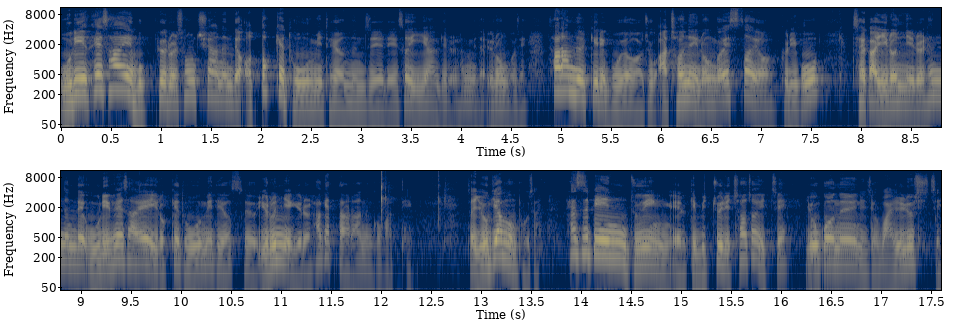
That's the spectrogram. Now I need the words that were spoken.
우리 회사의 목표를 성취하는데 어떻게 도움이 되었는지에 대해서 이야기를 합니다. 이런 거지. 사람들끼리 모여가지고 아 저는 이런 거 했어요. 그리고 제가 이런 일을 했는데 우리 회사에 이렇게 도움이 되었어요. 이런 얘기를 하겠다라는 것 같아. 자 여기 한번 보자. has been doing 이렇게 밑줄이 쳐져 있지. 요거는 이제 완료 시제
